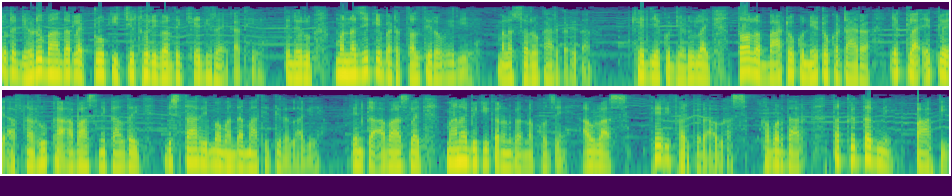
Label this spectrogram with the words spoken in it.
एउटा ढेडु बाँदरलाई टोकी चिथोरी गर्दै खेदिरहेका थिए। तिनीहरू म नजिकैबाट तल्तिर ओरिए मलाई सरोकार गरेनन्। खेदिएको ढेडुलाई तल बाटोको नेटो कटाएर एक्ला एक्लै आफ्ना रुखा आवाज निकाल्दै बिस्तारै मभन्दा माथितिर लागे। तिनका आवाजलाई मानविकीकरण गर्न खोजे। आउलास फेरि फर्केर आउलास। खबरदार त कृतज्ञ पापी।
